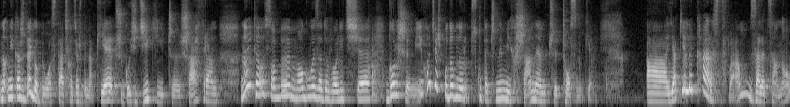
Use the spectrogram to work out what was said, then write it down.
No, nie każdego było stać chociażby na pieprz, goździki czy szafran. No i te osoby mogły zadowolić się gorszymi, chociaż podobno skutecznymi chrzanem czy czosnkiem. A jakie lekarstwa zalecano?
